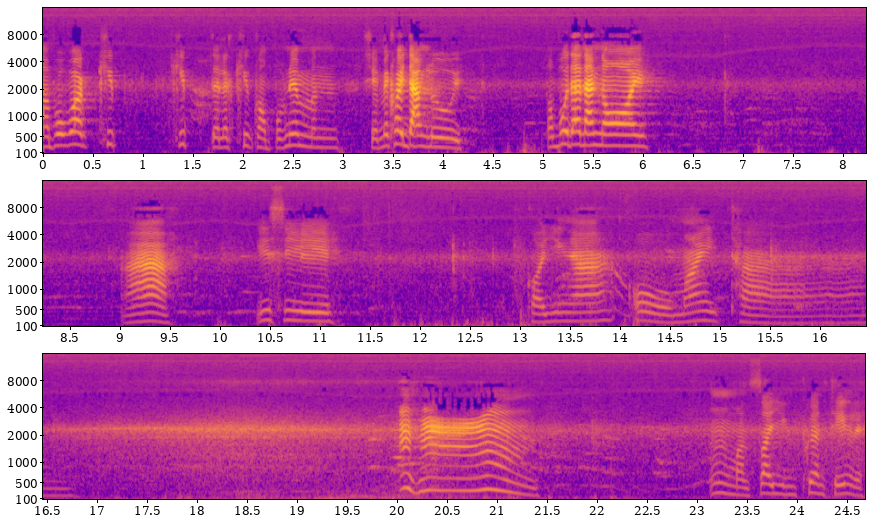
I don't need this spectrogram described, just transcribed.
ะเพราะว่าคลิปคลิปแต่ละคลิปของผมเนี่ยมันเสียงไม่ค่อยดังเลย ต้องพูดดังๆหน่อย อ่า easy ขอยิงนะ โอ้ไม่ทันอือหือ อืมมันไส้ยิงเพื่อนทิ้งเลย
